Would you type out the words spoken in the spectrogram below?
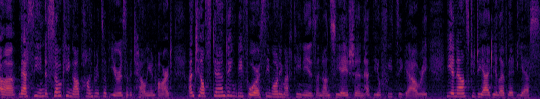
uh, Massine soaking up hundreds of years of Italian art until standing before Simone Martini's Annunciation at the Uffizi Gallery, he announced to Diaghilev that yes,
